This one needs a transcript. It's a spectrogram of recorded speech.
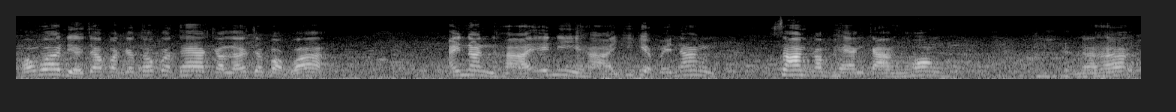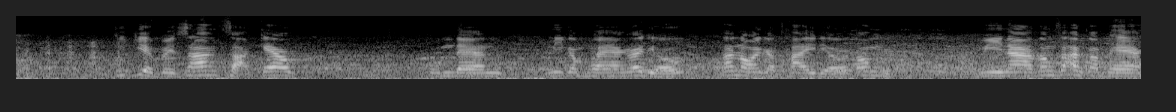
เพราะว่าเดี๋ยวจะไปกระทบกระแทกกันแล้วจะบอกว่า ไอ้นั่นหายไอ้นี่หายขี้เกียจไปนั่งสร้างกำแพงกลางห้องนะฮะขี้เกียจไปสร้างสระแก้วพรมแดนมีกำแพงแล้วเดี๋ยว ถ้านอนกับไทยเดี๋ยวต้องมีนาต้องสร้างกำแพง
